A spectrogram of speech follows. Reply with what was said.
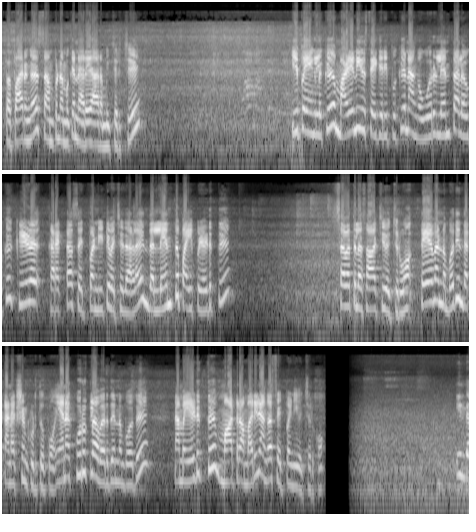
இப்போ பாருங்கள் சம்பு நமக்கு நிறைய ஆரம்பிச்சிருச்சு. இப்போ எங்களுக்கு மழைநீர் சேகரிப்புக்கு நாங்கள் ஒரு லென்த் அளவுக்கு கீழே கரெக்டாக செட் பண்ணிவிட்டு வச்சதால் இந்த லென்த்து பைப் எடுத்து செவத்தில் சாட்சி வச்சுருவோம். தேவைன்னும் போது இந்த கனெக்ஷன் கொடுத்துப்போம். ஏன்னா குறுக்கில் வருதுன்னும் போது நம்ம எடுத்து மாற்றுற மாதிரி நாங்கள் செட் பண்ணி வச்சுருக்கோம். இந்த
